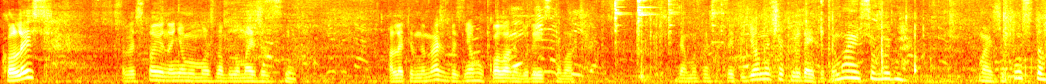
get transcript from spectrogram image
Колись весною на ньому можна було майже заснути. Але тим не менш без нього кола не буде існувати. Йдемо значить, цей підйомничок, людей тут немає сьогодні. Майже пусто.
